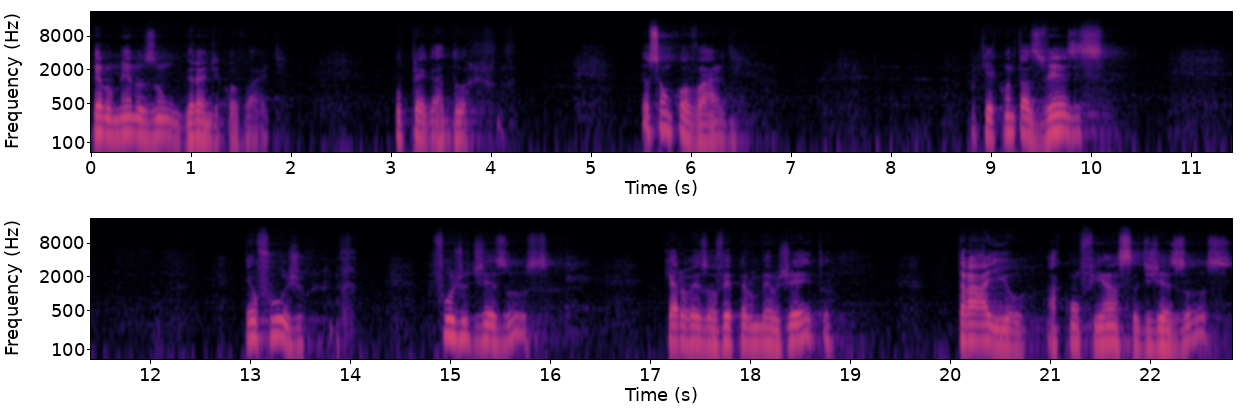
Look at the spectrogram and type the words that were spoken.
pelo menos um grande covarde: o pregador. Eu sou um covarde. Porque quantas vezes eu fujo, fujo de Jesus, quero resolver pelo meu jeito, traio a confiança de Jesus.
